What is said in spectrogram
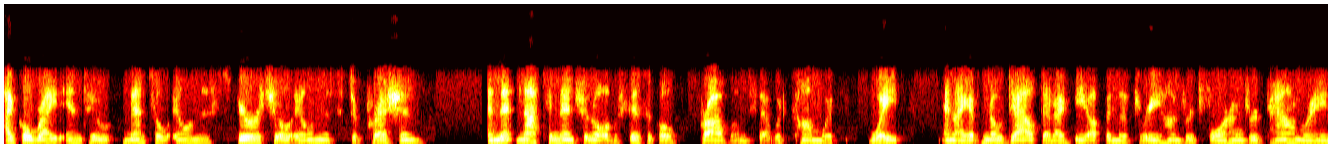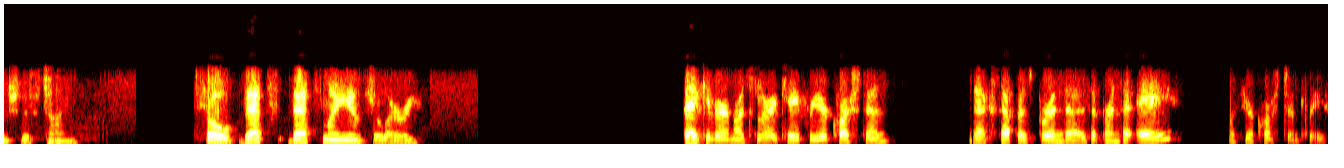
I go right into mental illness, spiritual illness, depression, and that not to mention all the physical problems that would come with weight and I have no doubt that I'd be up in the 300, 400 pound range this time. So that's that's my answer, Larry. Thank you very much, Larry K, for your question. Next up is Brenda. Is it Brenda A? What's your question, please?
